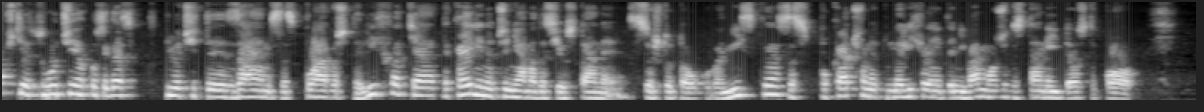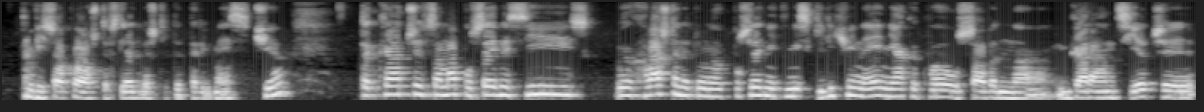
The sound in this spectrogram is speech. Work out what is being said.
общия случай, ако сега включите заем с плаваща лихва, тя така или иначе няма да си остане също толкова ниска. С покачването на лихвените нива може да стане и доста по-висока още в следващите 3 месечия. Така че само по себе си хващането на последните ниски лихви не е някаква особена гаранция, че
